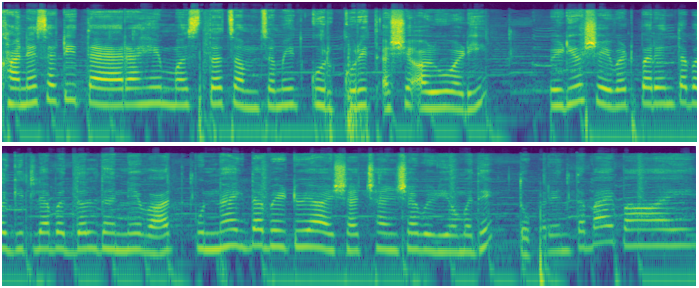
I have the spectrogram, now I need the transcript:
खाण्यासाठी तयार आहे मस्त चमचमीत कुरकुरीत अशी अळूवडी. व्हिडिओ शेवटपर्यंत बघितल्याबद्दल धन्यवाद. पुन्हा एकदा भेटूया अशा छानशा व्हिडिओमध्ये. तोपर्यंत बाय बाय.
